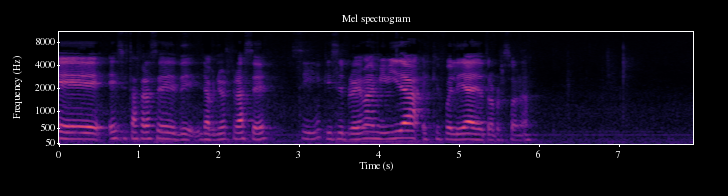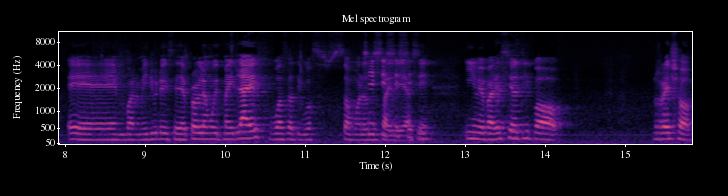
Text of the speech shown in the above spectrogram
eh, es esta frase, de la primera frase, Sí. que dice, el problema de mi vida es que fue la idea de otra persona. Eh, bueno, mi libro dice, The problem with my life was that it was someone else's sí, sí, idea, sí. Y me pareció tipo, re yo.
